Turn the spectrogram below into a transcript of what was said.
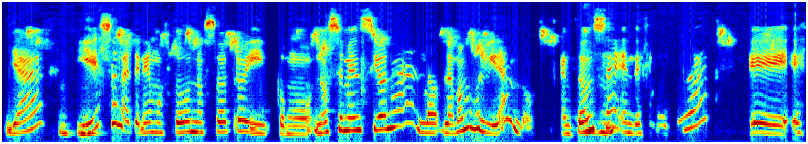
¿ya? Y esa la tenemos todos nosotros y como no se menciona, la, vamos olvidando. Entonces, en definitiva, eh,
